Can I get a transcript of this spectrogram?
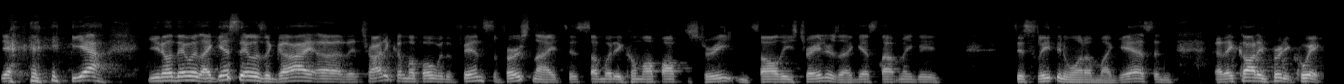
Yeah, yeah. You know, there was I guess there was a guy uh, that tried to come up over the fence the first night. Just somebody come off off the street and saw these trailers. I guess thought maybe just sleeping in one of them, I guess. And uh, they caught him pretty quick.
